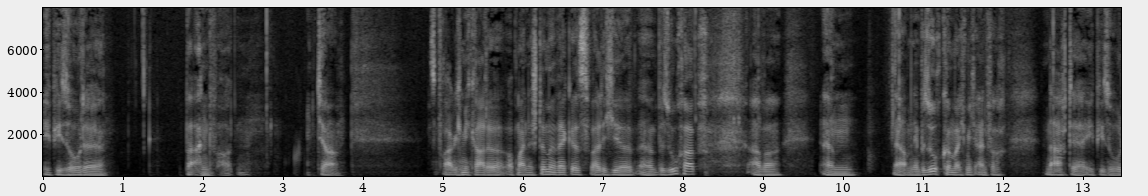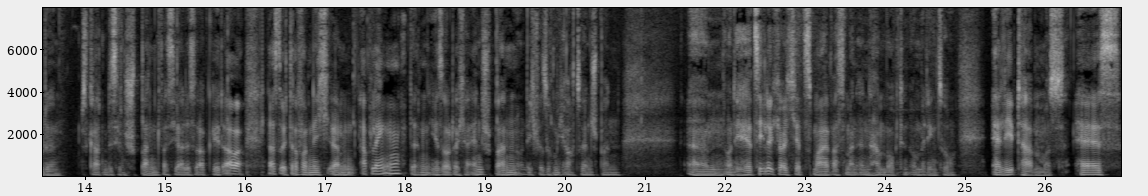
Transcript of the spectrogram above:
Episode beantworten. Tja, jetzt frage ich mich gerade, ob meine Stimme weg ist, weil ich hier äh, Besuch habe. Aber ähm, ja, um den Besuch kümmere ich mich einfach nach der Episode. Ist gerade ein bisschen spannend, was hier alles so abgeht. Aber lasst euch davon nicht ähm, ablenken, denn ihr sollt euch ja entspannen und ich versuche mich auch zu entspannen. Ähm, und ich erzähle euch jetzt mal, was man in Hamburg denn unbedingt so erlebt haben muss. Es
